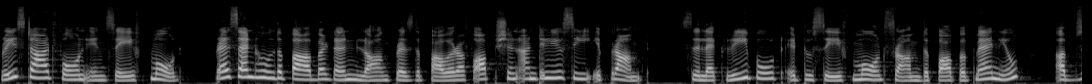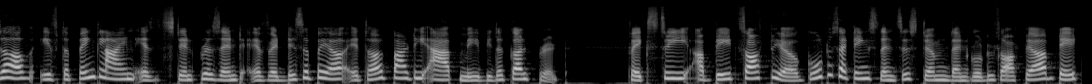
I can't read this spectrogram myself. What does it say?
Restart phone in safe mode. Press and hold the power button, long press the power off option until you see a prompt. Select reboot it to safe mode from the pop-up menu. Observe if the pink line is still present. If it disappears, a third-party app may be the culprit. Fix 3. Update software. Go to settings then system then go to software update.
